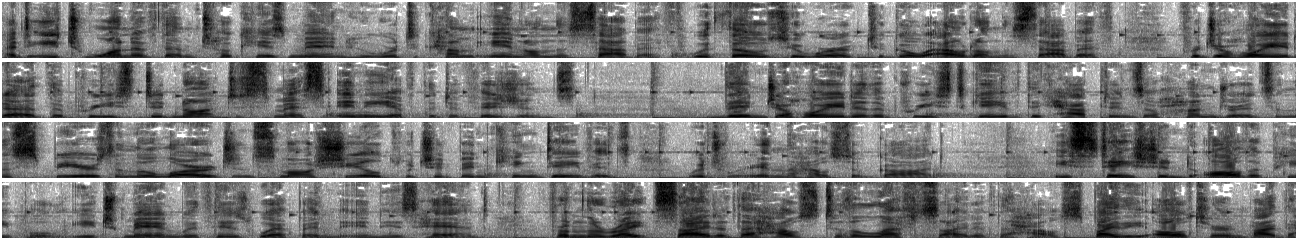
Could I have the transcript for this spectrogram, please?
and each one of them took his men who were to come in on the Sabbath with those who were to go out on the Sabbath, for Jehoiada the priest did not dismiss any of the divisions. Then Jehoiada the priest gave the captains of hundreds and the spears and the large and small shields which had been King David's, which were in the house of God. He stationed all the people, each man with his weapon in his hand, from the right side of the house to the left side of the house, by the altar and by the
